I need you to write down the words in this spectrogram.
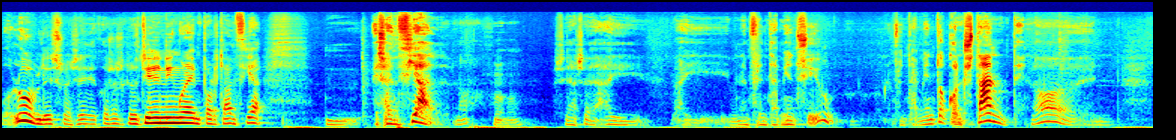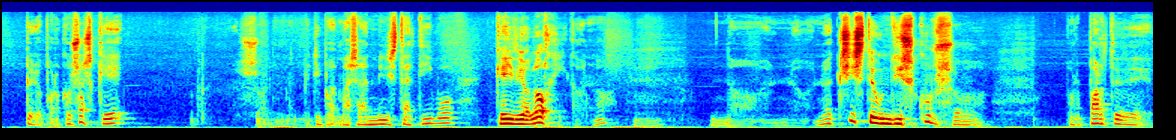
volubles, una serie de cosas que no tienen ninguna importancia mm, esencial, ¿no? Uh -huh. O sea, hay, hay, un enfrentamiento, sí, un, un enfrentamiento constante, ¿no? En, pero por cosas que son de tipo más administrativo que ideológico, ¿no? Uh -huh. No, no, no existe un discurso por parte de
